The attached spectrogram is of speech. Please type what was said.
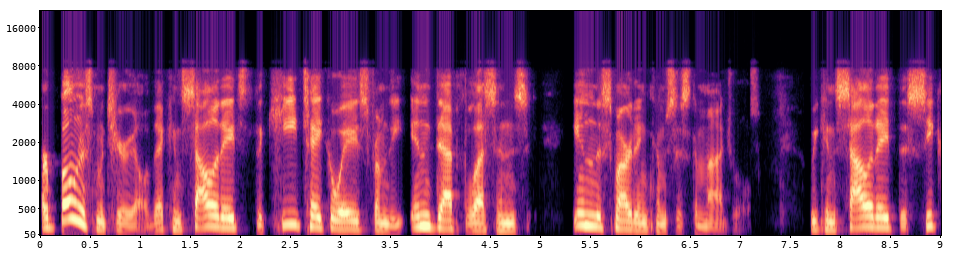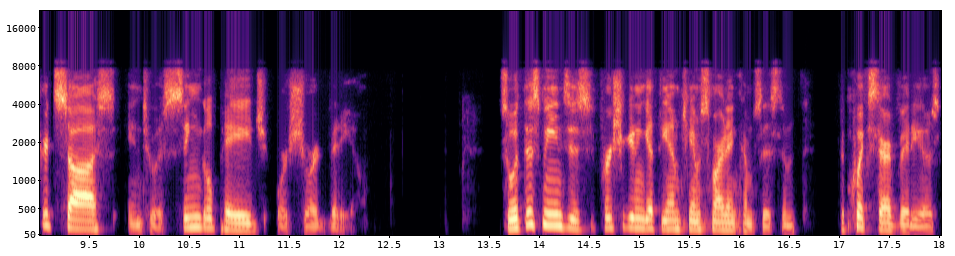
are bonus material that consolidates the key takeaways from the in-depth lessons in the smart income system modules. We consolidate the secret sauce into a single page or short video. So what this means is first you're going to get the MTM Smart Income System, the quick start videos,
